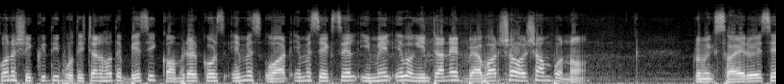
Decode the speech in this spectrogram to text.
কোনো স্বীকৃতি প্রতিষ্ঠান হতে basic computer course MS Word MS Excel email এবং ইন্টারনেট ব্যবহার সহ সম্পন্ন। ক্রমিক ছয়ে রয়েছে।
